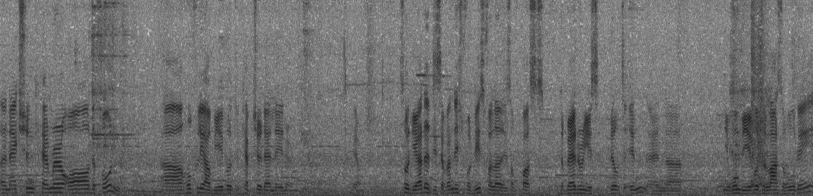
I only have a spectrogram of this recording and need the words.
an action camera or the phone. Uh, hopefully I'll be able to capture that later yeah so the other disadvantage for this fella is of course the battery is built in and uh, you won't be able to last the whole day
